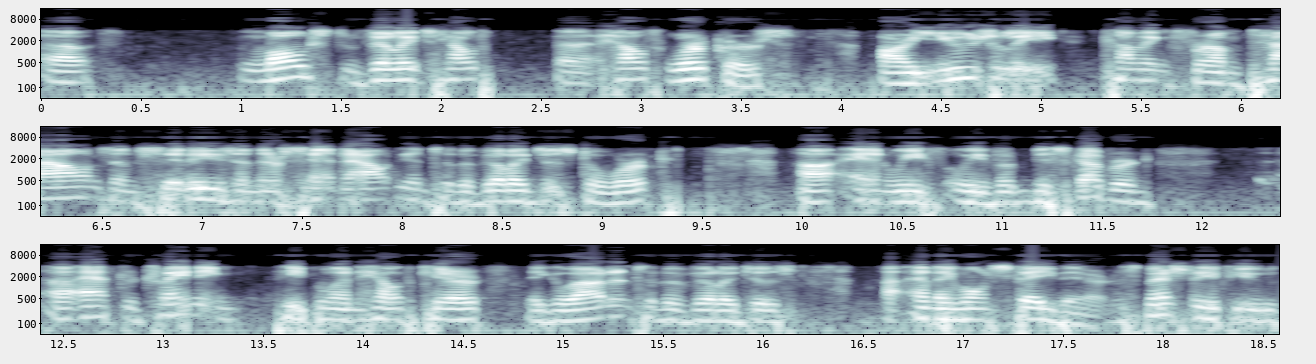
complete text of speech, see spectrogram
uh, most village health uh, health workers are usually coming from towns and cities, and they're sent out into the villages to work. Uh, and we've we've discovered uh, after training people in healthcare, they go out into the villages uh, and they won't stay there. Especially if you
